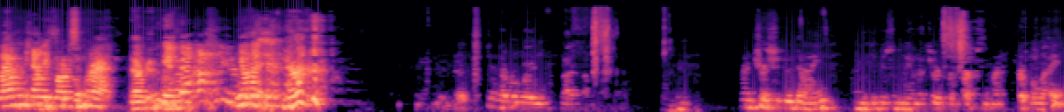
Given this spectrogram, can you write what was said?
Loudoun County Parks and Rec. Got it. I'm Tricia Goodine, I'm Division Manager for Parks and Rec AAA.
